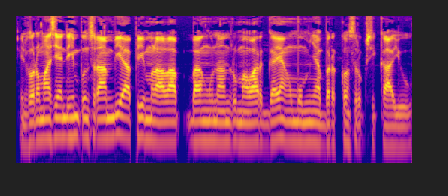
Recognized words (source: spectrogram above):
Informasi yang dihimpun Serambi, api melalap bangunan rumah warga yang umumnya berkonstruksi kayu.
